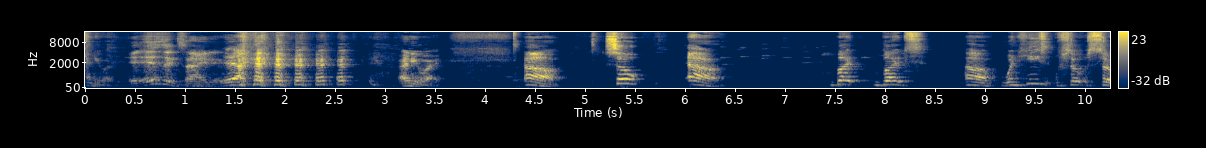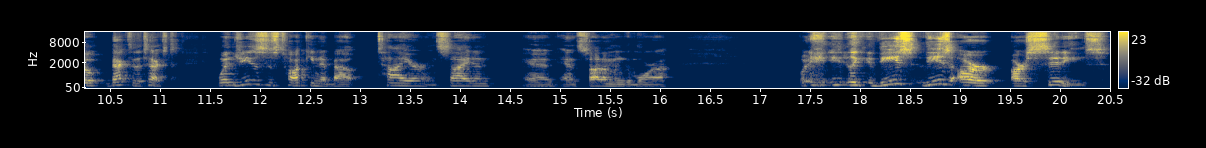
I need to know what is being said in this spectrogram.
anyway. It is exciting. Yeah. anyway, um, so, uh, but but uh, when he's so so back to the text, when Jesus is talking about Tyre and Sidon and and Sodom and Gomorrah, he- like these these are are cities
